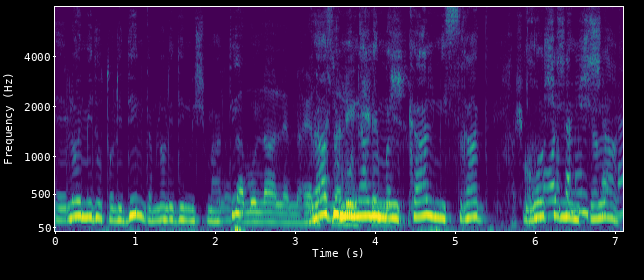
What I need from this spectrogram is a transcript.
לא העמידו אותו לדין, גם לא לדין משמעתי. הוא גם מונה למנהל ואז הוא מונה למנכ"ל משרד ראש, ראש הממשלה. הממשלה.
